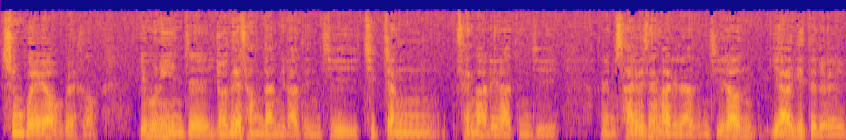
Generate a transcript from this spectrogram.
친구예요. 그래서 이분이 이제 연애 상담이라든지 직장 생활이라든지 아니면 사회 생활이라든지 이런 이야기들을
